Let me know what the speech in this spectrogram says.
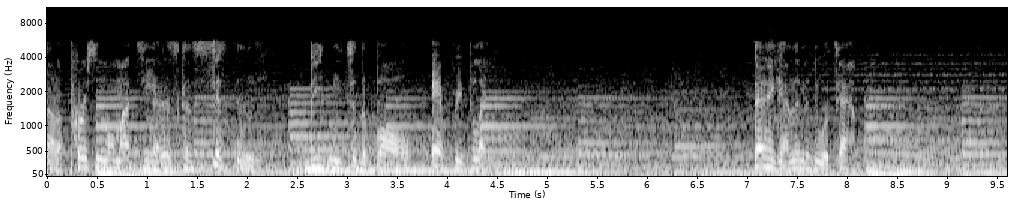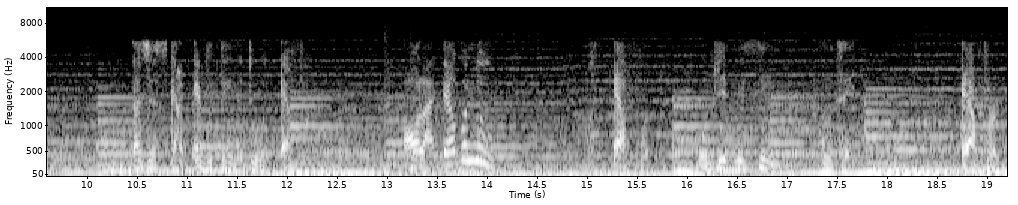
Not a person on my team that has consistently beat me to the ball every play. That ain't got nothing to do with talent. That's just got everything to do with effort. All I ever knew was effort will get me seen on tape. Effort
